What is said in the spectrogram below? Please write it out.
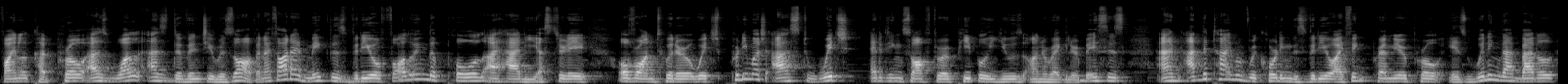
Final Cut Pro as well as DaVinci Resolve and I thought I'd make this video following the poll I had yesterday over on Twitter which pretty much asked which editing software people use on a regular basis and at the time of recording this video I think Premiere Pro is winning that battle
